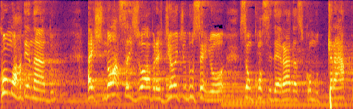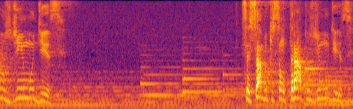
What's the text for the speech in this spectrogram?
como ordenado, as nossas obras diante do Senhor são consideradas como trapos de imundície. Você sabe o que são trapos de imundície?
